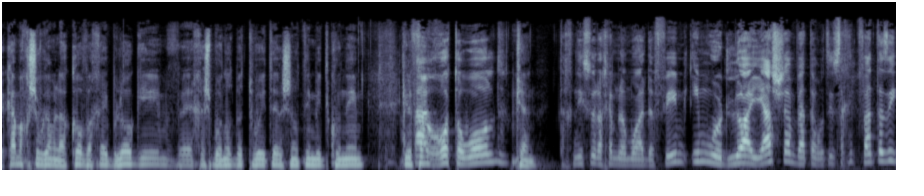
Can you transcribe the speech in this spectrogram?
וכמה חשוב גם לעקוב אחרי בלוגים וחשבונות בטוויטר שנותנים עדכונים. אתה לפעמים- רוטו וורלד, כן. תכניסו לכם למועדפים, אם הוא עוד לא היה שם ואתם רוצים לשחק פנטזי,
